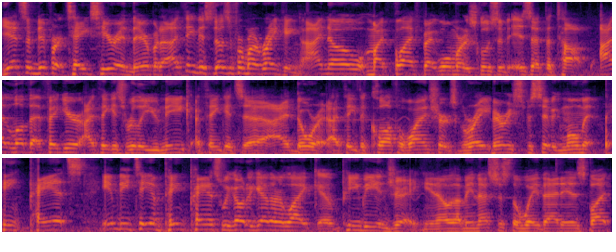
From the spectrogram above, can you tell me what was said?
You had some different takes here and there, but I think this does it for my ranking. I know my Flashback Walmart exclusive is at the top. I love that figure. I think it's really unique. I think it's, uh, I adore it. I think the cloth Hawaiian shirt's great. Very specific moment. Pink pants. MDT and pink pants, we go together like uh, PB and J. You know, I mean, that's just the way that is. But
